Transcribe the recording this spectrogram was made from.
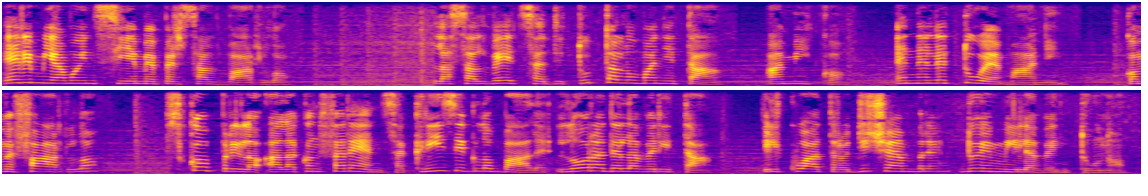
e remiamo insieme per salvarlo. La salvezza di tutta l'umanità, amico, è nelle tue mani. Come farlo? Scoprilo alla conferenza Crisi globale, l'ora della verità, il 4 dicembre 2021.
